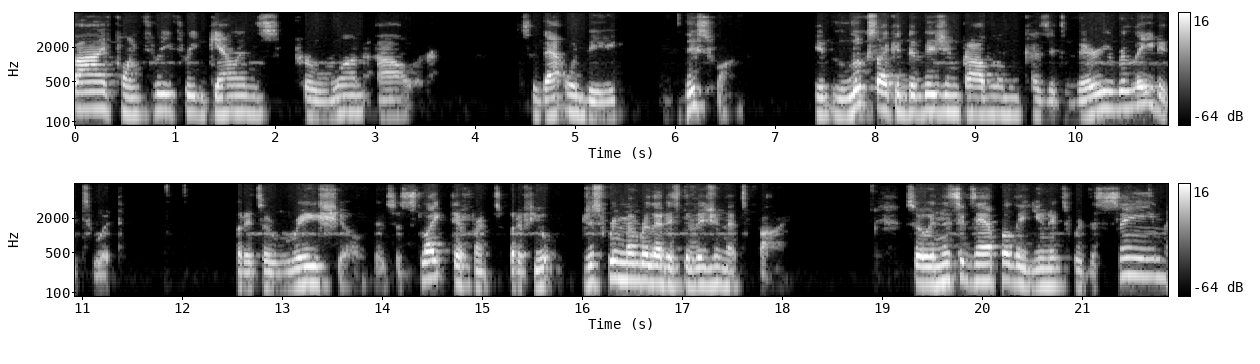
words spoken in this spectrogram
5.33 gallons per one hour. So that would be this one. It looks like a division problem because it's very related to it, but it's a ratio. There's a slight difference, but if you just remember that it's division, that's fine. So in this example, the units were the same.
